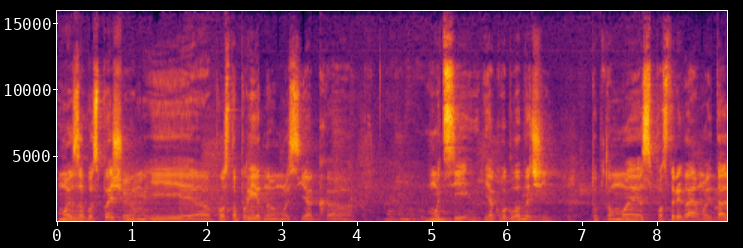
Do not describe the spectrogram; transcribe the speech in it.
Ми забезпечуємо і е, просто приєднуємось як е, митці, як викладачі. Тобто ми спостерігаємо і та-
